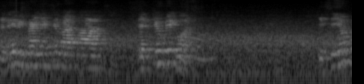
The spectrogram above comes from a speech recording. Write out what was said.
The baby's right next to my, uh, the two big ones. You see them?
